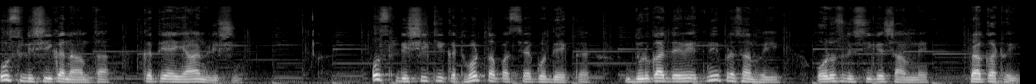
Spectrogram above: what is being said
उस ऋषि का नाम था कत्यायान ऋषि। उस ऋषि की कठोर तपस्या को देखकर दुर्गा देवी इतनी प्रसन्न हुई और उस ऋषि के सामने प्रकट हुई।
